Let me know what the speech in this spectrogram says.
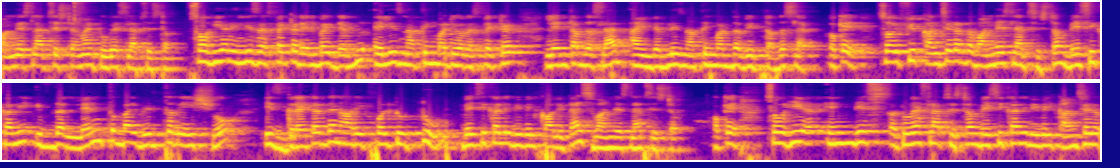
one-way slab system and two-way slab system. So here in this respected L by W, L is nothing but your respected length of the slab and W is nothing but the width of the slab. Okay, so if you consider the one-way slab system, basically if the length by width ratio is greater than or equal to 2, basically we will call it as one-way slab system okay so here in this uh, two-way slab system basically we will consider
